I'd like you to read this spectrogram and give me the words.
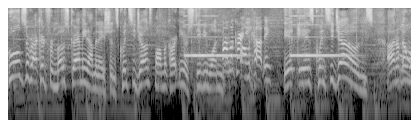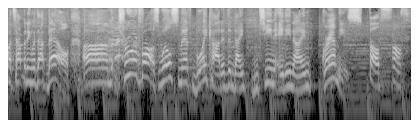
Who holds the record for most Grammy nominations? Quincy Jones, Paul McCartney, or Stevie Wonder? Paul Paul McCartney. McCartney. It is Quincy Jones. I don't know what's happening with that bell. Um, true or false? Will Smith boycotted the 1989 Grammys. False. False.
